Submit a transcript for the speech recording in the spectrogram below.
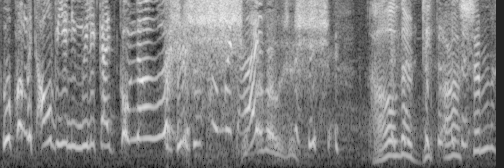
hoekom moet albei in die moeilikheid kom nou? Hoekom moet hy? Haal nou diep asem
